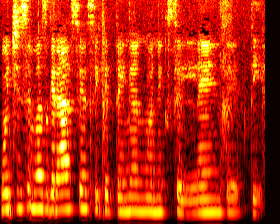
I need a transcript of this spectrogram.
Muchísimas gracias y que tengan un excelente día.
